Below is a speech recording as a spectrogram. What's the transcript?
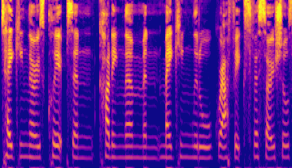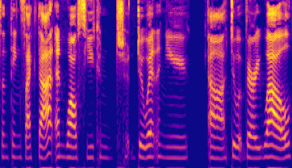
taking those clips and cutting them and making little graphics for socials and things like that. And whilst you can t- do it and you uh, do it very well.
